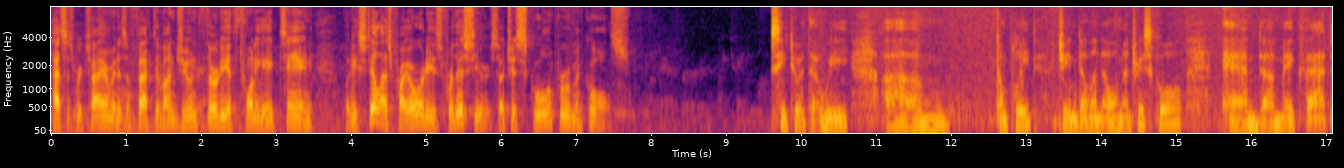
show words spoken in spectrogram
Hess's retirement is effective on June 30th, 2018, but he still has priorities for this year, such as school improvement goals. See to it that we um, complete Gene Dillon Elementary School and uh, make that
